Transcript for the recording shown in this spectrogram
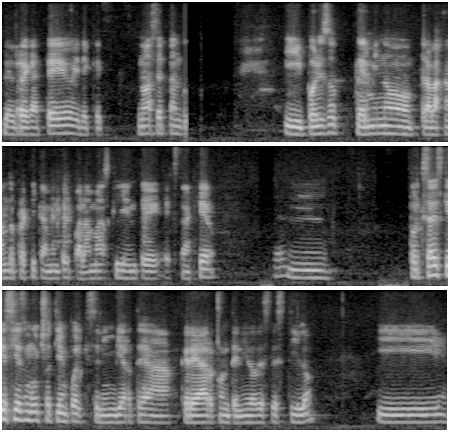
del regateo y de que no aceptan. Y por eso termino trabajando prácticamente para más cliente extranjero. Mm, porque sabes que sí es mucho tiempo el que se le invierte a crear contenido de este estilo y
